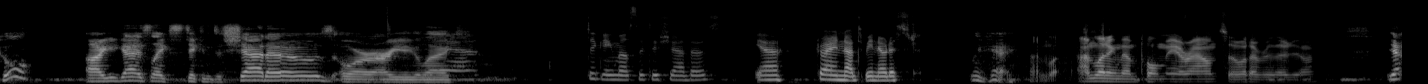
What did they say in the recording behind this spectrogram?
cool. Are you guys like sticking to shadows, or are you like? Yeah. Sticking mostly to shadows. Yeah, trying not to be noticed. Okay. I'm I'm letting them pull me around, so whatever they're doing. Yeah,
